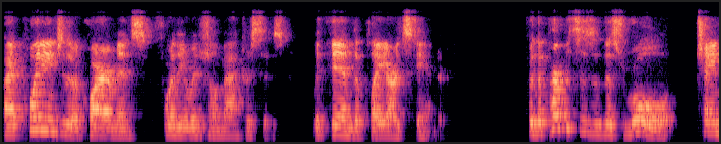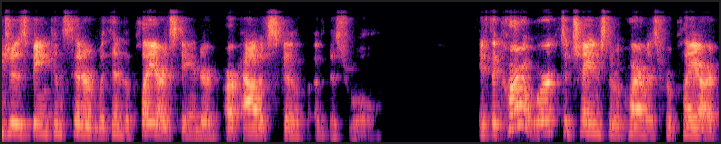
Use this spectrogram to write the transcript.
by pointing to the requirements for the original mattresses within the play yard standard. For the purposes of this rule, changes being considered within the play yard standard are out of scope of this rule. If the current work to change the requirements for play yard,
